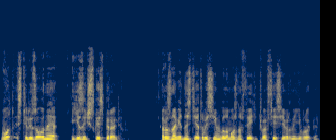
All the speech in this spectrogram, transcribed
Вот стилизованная Языческая спираль. Разновидности этого символа можно встретить во всей Северной Европе.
